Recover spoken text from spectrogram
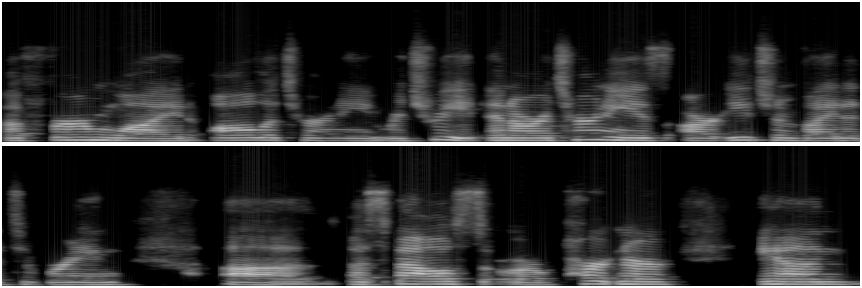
a firm wide all attorney retreat, and our attorneys are each invited to bring uh, a spouse or partner and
